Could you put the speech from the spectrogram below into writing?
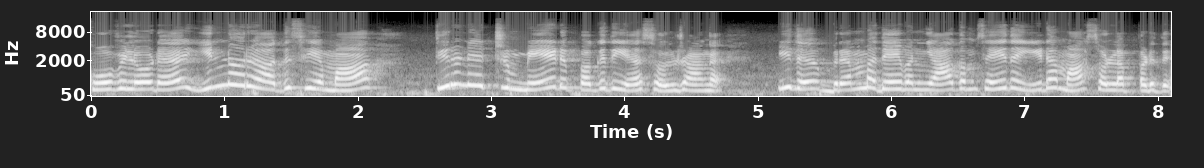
கோவிலோட இன்னொரு அதிசயமாக திருநேற்று மேடு பகுதியை சொல்கிறாங்க இது பிரம்மதேவன் யாகம் செய்த இடமாக சொல்லப்படுது.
